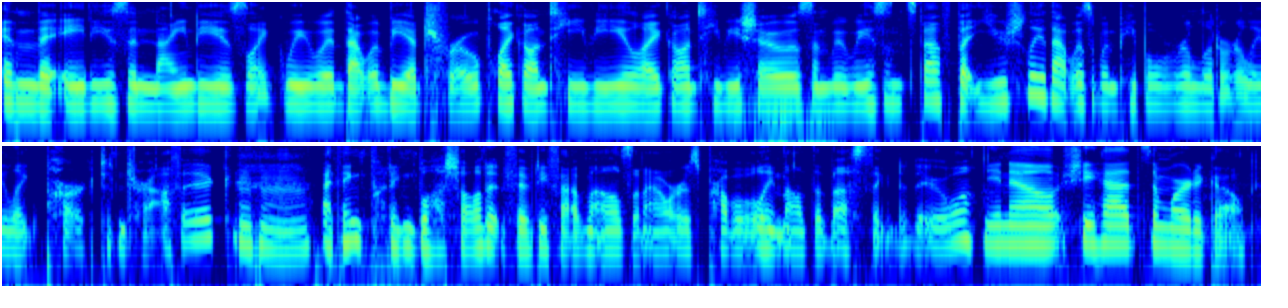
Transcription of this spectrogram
in the 80s and 90s like we would that would be a trope like on TV like on TV shows and movies and stuff but usually that was when people were literally like parked in traffic. Mm-hmm. I think putting blush on at 55 miles an hour is probably not the best thing to do. You know, she had somewhere to go.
